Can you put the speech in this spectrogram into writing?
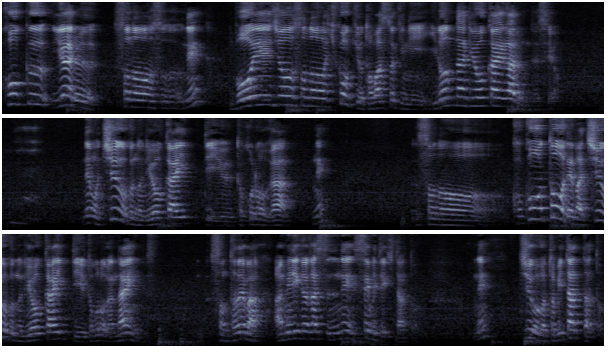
航空いわゆるそのそのね防衛上その飛行機を飛ばす時にいろんな領海があるんですよ。でも中国の領海っていうところがねそのここを通れば中国の領海っていうところがないんです。その例えばアメリカがす、ね、攻めてきたと、ね、中国が飛び立ったと。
